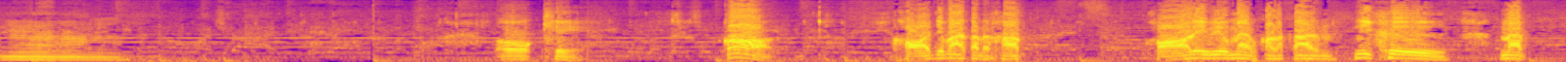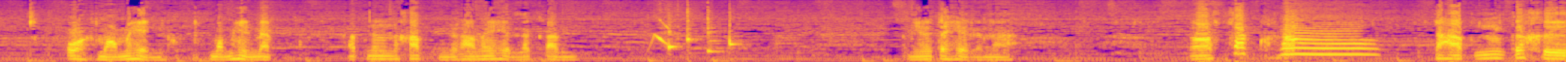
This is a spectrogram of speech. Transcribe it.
อืม โอเค ก็ขออธิบายกันนะครับ ขอรีวิวแมปก่อนละกัน นี่คือแมปโอ้ยมองไม่เห็นมองไม่เห็นแมปแป๊บนึงนะครับผมจะทำให้เห็นละกันอันนี้จะเห็นแล้วนะรอสักครู่นะครับนั่นก็คือ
